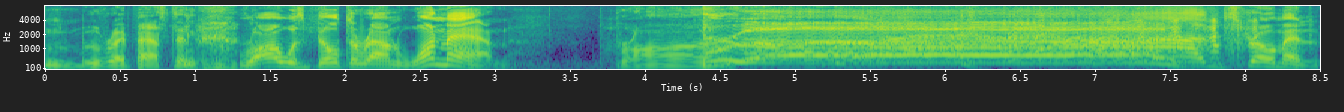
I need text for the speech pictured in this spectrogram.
move right past it. Raw was built around one man, Braun Braun Strowman.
